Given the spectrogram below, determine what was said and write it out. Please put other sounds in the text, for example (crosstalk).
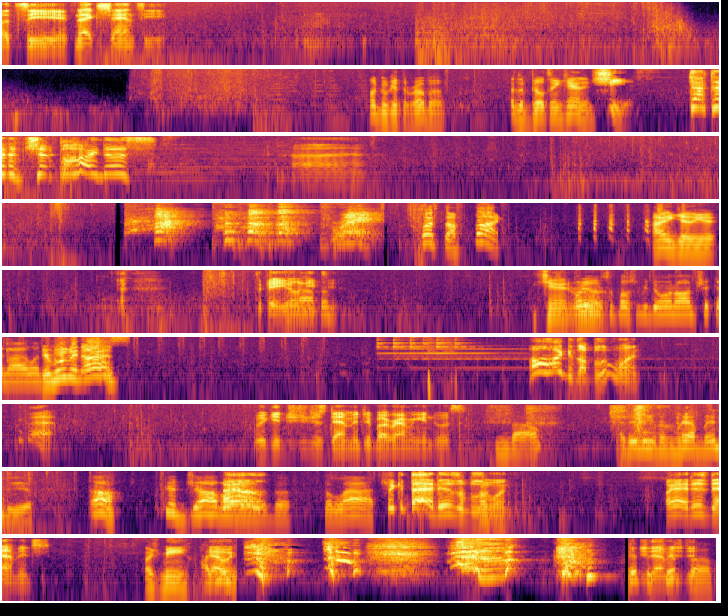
Let's see, next shanty. Hmm. I'll go get the rowboat. That's a built-in cannon. Shit. Captain, ship behind us! Ah. (laughs) What the fuck? (laughs) I ain't getting it. It's okay, you What don't happened? need to. You can't what are really. we supposed to be doing on Chicken Island? You're moving us. Oh, look, it's a blue one. Look at that. Wicked, did you just damage it by ramming into us? No. (laughs) I didn't even ram into you. Oh, good job on Well- the, (laughs) the, the latch. Look at that, it is a blue Okay. one. Oh yeah, it is damaged. Like me. I yeah, didn't hit You the ship it. though.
